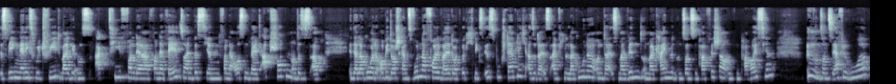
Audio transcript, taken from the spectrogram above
deswegen nenne ich es Retreat, weil wir uns aktiv von der, von der Welt so ein bisschen, von der Außenwelt abschotten. Und das ist auch in der Lagoa de Obidos ganz wundervoll, weil dort wirklich nichts ist, buchstäblich. Also da ist einfach eine Lagune und da ist mal Wind und mal kein Wind und sonst ein paar Fischer und ein paar Häuschen und sonst sehr viel Ruhe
